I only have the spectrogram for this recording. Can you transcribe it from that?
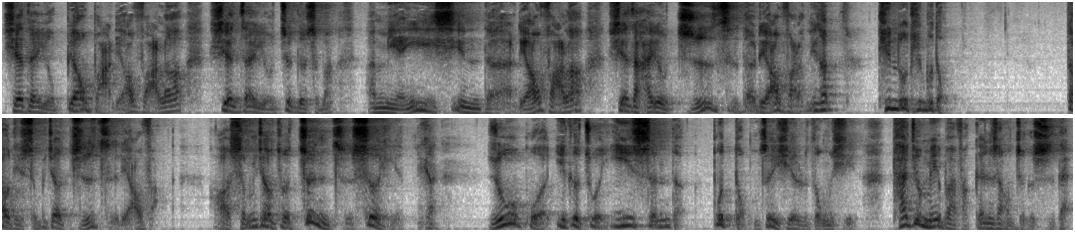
现在有标靶疗法了，现在有这个什么啊免疫性的疗法了，现在还有质子的疗法了。你看，听都听不懂，到底什么叫质子疗法啊？什么叫做正子摄影？你看，如果一个做医生的。不懂这些的东西，他就没有办法跟上这个时代。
